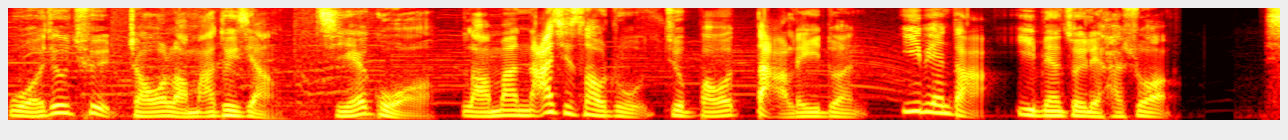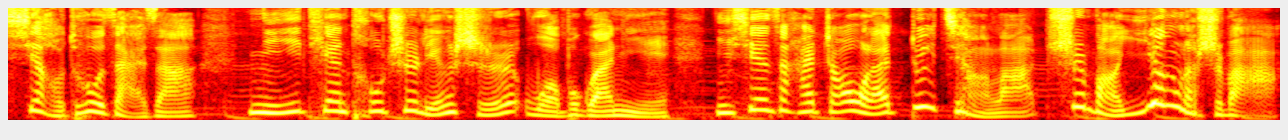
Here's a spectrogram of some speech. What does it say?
我就去找我老妈兑奖。结果老妈拿起扫帚就把我打了一顿，一边打一边嘴里还说：“小兔崽子，你一天偷吃零食，我不管你，你现在还找我来兑奖了，翅膀硬了是吧？”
